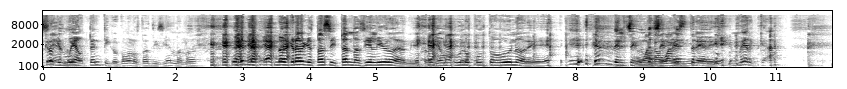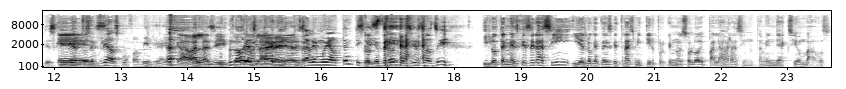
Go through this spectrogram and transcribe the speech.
creo que es muy auténtico como lo estás diciendo, ¿no? no, creo que estás citando así el libro de administración 1.1 de, del segundo semestre de Merca. Describe a tus empleados como familia. Cabal, así. no, yo siento que te, sale muy auténtico. Yo creo que sí es así. Y lo tenés que ser así y es lo que tenés que transmitir porque no es solo de palabras, sino también de acción, vamos.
